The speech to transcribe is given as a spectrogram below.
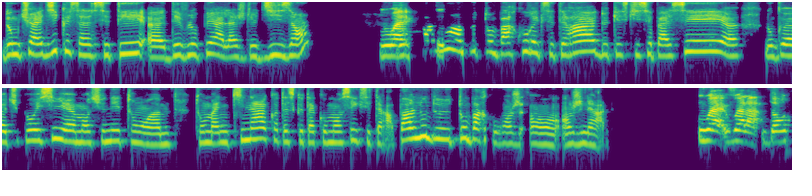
Donc, tu as dit que ça s'était euh, développé à l'âge de 10 ans. Ouais. Parle-nous un peu de ton parcours, etc., de qu'est-ce qui s'est passé. Euh, donc, tu peux aussi mentionner ton, ton mannequinat, quand est-ce que tu as commencé, etc. Parle-nous de ton parcours en, en, en général. Ouais, voilà. Donc,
